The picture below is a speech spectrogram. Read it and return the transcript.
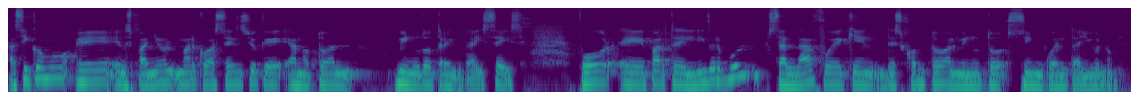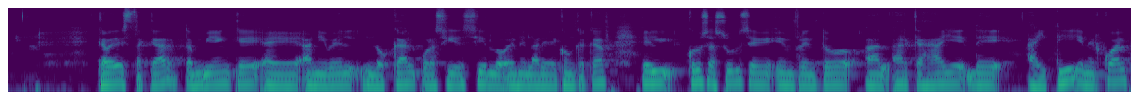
así como eh, el español Marco Asensio que anotó al minuto 36. Por eh, parte del Liverpool, Salah fue quien descontó al minuto 51. Cabe destacar también que eh, a nivel local, por así decirlo, en el área de CONCACAF, el Cruz Azul se enfrentó al Arcajaye de Haití, en el cual,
